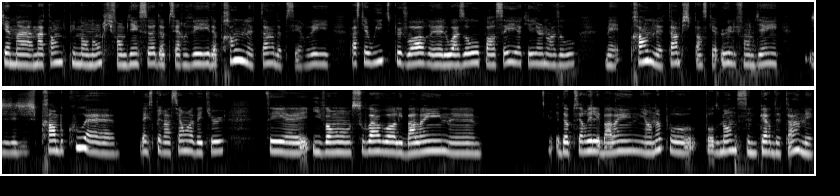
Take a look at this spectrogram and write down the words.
que ma, tante puis mon oncle, ils font bien ça, d'observer, de prendre le temps d'observer. Parce que oui, tu peux voir euh, l'oiseau passer, ok, il y a un oiseau, mais prendre le temps, puis je pense qu'eux, ils font bien. Je, prends beaucoup euh, d'inspiration avec eux. Tu sais, euh, ils vont souvent voir les baleines, d'observer les baleines. Il y en a pour, pour du monde, c'est une perte de temps, mais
